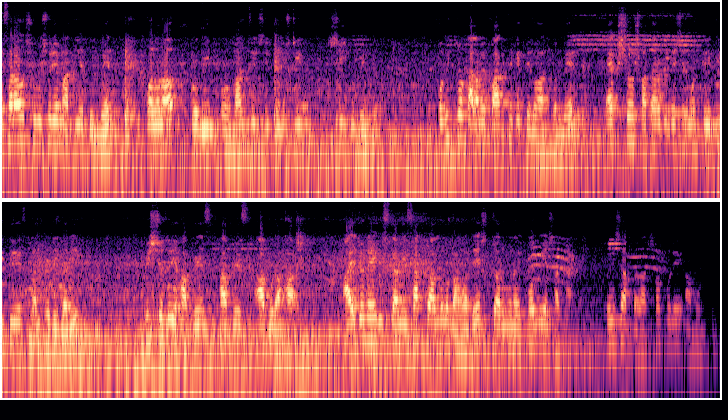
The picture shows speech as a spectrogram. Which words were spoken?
এছাড়াও সুরে সুরে মাতিয়ে তুলবেন কলরব, প্রদীপ ও মানজিল শিল্পগোষ্ঠীর শিল্পবৃন্দ। পবিত্র কালামে পাক থেকে তেলাওয়াত করবেন একশো সতেরোটি দেশের মধ্যে দ্বিতীয় স্থান অধিকারী বিশ্বজয়ী হাফেজ হাফেজ আবু রাহাস আয়োজনে ইসলামী ছাত্র আন্দোলন বাংলাদেশ চরমনায় কমিয়া শাখা। এই আপনারা সকলে আমন্ত্রিত।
